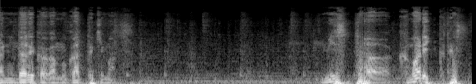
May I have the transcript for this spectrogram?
らに誰かが向かってきます。ミスター・クマリックです。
